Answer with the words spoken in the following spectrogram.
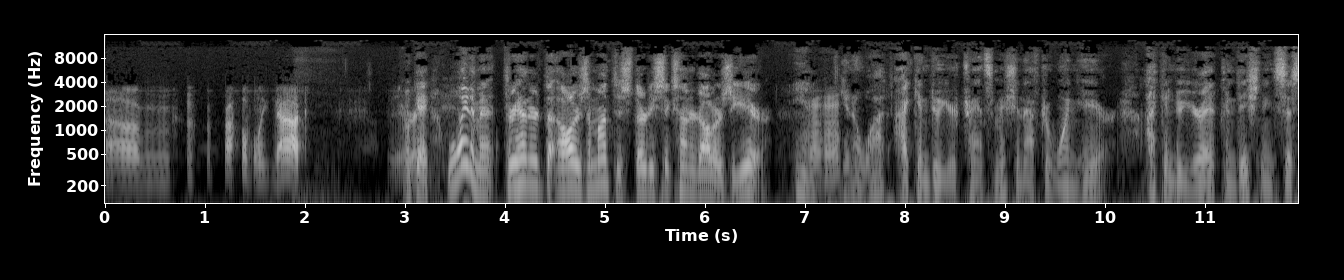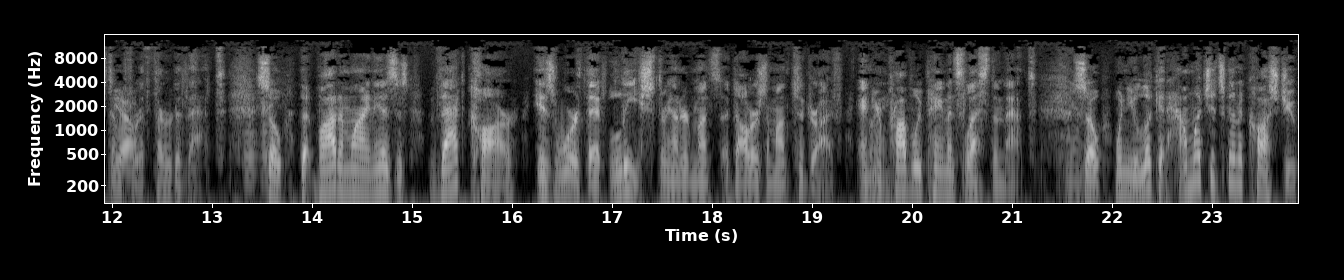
Um, probably not. Okay. Well, wait a minute. Three hundred dollars a month is thirty six hundred dollars a year. Mhm. You know what? I can do your transmission after one year. I can do your air conditioning system Yeah. for a third of that. Mhm. So the bottom line is, is that car is worth at least three hundred months dollars a month to drive, and your Right. probably payments less than that. Yeah. So when you look at how much it's going to cost you,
